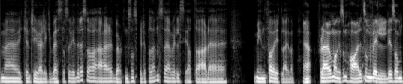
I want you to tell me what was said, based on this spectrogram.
med hvilken skive jeg liker best osv., så, videre, så er det Burton som spiller på den, så jeg vil si at da er det min favorittlineup. Ja, for det er jo mange som har et sånn veldig sånn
